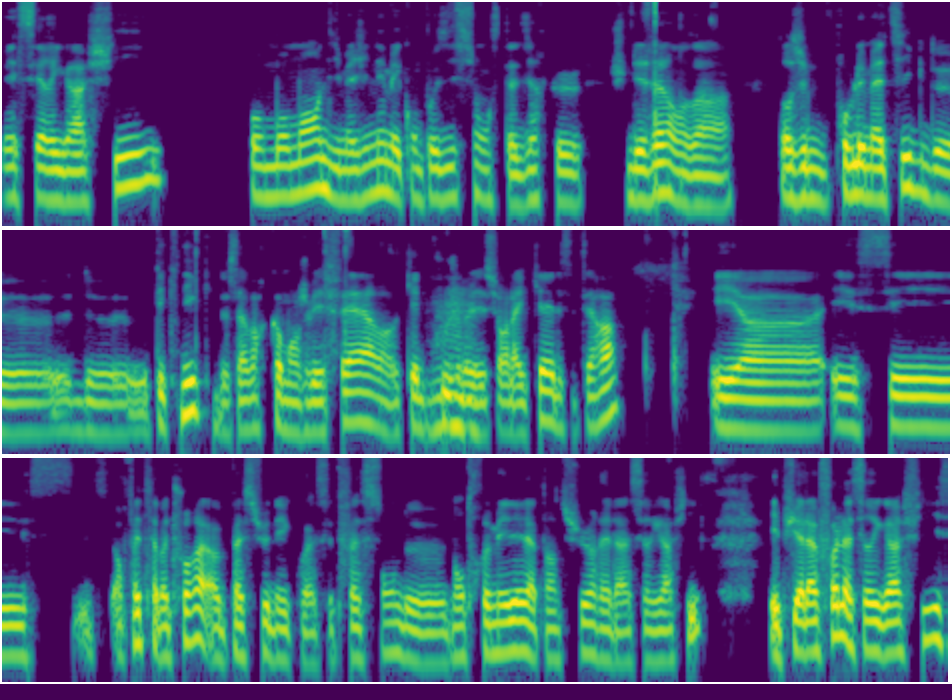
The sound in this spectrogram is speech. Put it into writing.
mes sérigraphies au moment d'imaginer mes compositions. C'est-à-dire que je suis déjà dans, un, dans une problématique de, de technique, de savoir comment je vais faire, quelle couche je vais mmh. aller sur laquelle, etc. Et, euh, et c'est, en fait, ça m'a toujours euh, passionné, quoi, cette façon de, d'entremêler la peinture et la sérigraphie. Et puis à la fois, la sérigraphie,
